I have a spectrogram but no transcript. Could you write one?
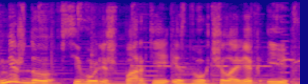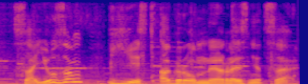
между всего лишь партией из двух человек и союзом есть огромная разница.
